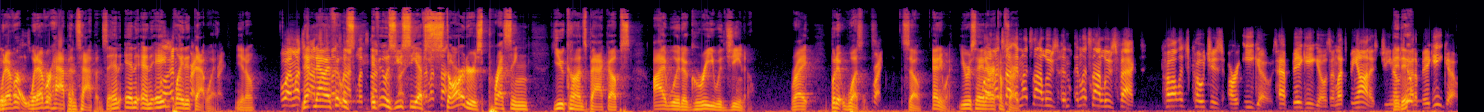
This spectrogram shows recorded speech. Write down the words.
Whatever was, whatever happens happens, and and and Abe Well, played it right, that way, right. you know. Well, and let's Now, not, now let's if it was not- let's if it was. UCF And let's not- starters pressing UConn's backups, I would agree with Geno, right? But it wasn't. Right. So anyway, you were saying Well, Eric. I'm not, sorry. and let's not lose and, and let's not lose fact. College coaches are egos, have big egos, and let's be honest, Geno's They do? got a big ego.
